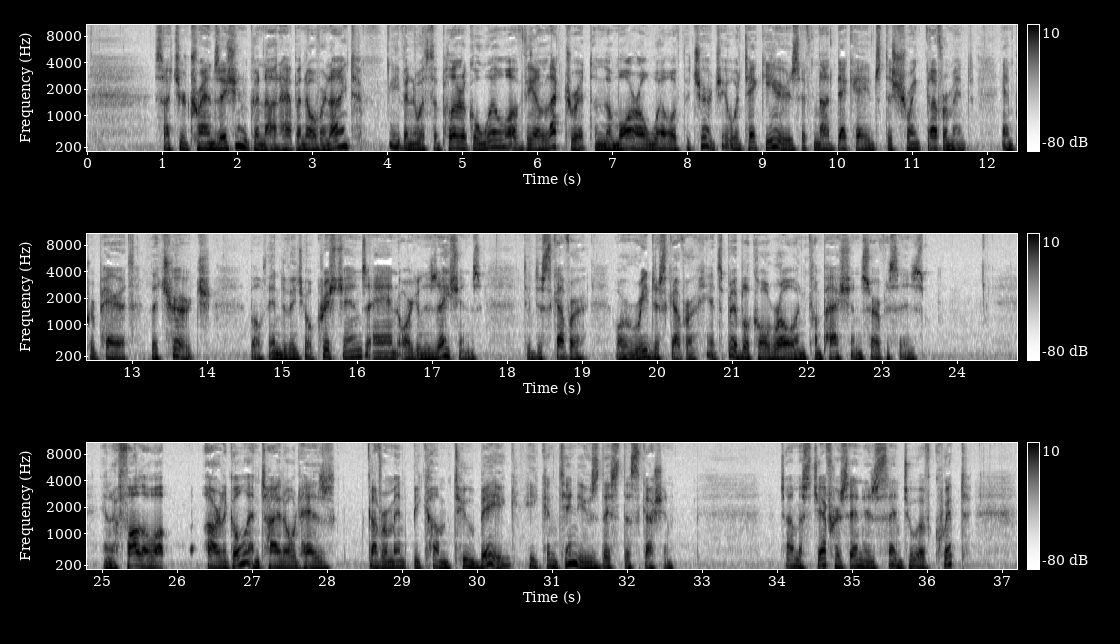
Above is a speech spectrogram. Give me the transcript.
Such a transition could not happen overnight. Even with the political will of the electorate and the moral will of the church, it would take years, if not decades, to shrink government and prepare the church, both individual Christians and organizations, to discover or rediscover its biblical role in compassion services. In a follow up article entitled Has Government Become Too Big? he continues this discussion. Thomas Jefferson is said to have quipped,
